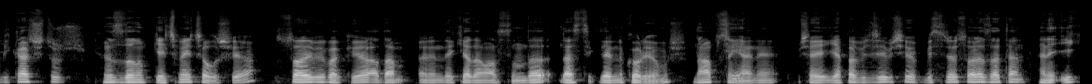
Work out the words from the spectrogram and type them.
birkaç tur hızlanıp geçmeye çalışıyor. Sonra bir bakıyor adam önündeki adam aslında lastiklerini koruyormuş. Ne yapsın Şey- yani şey yapabileceği bir şey yok. Bir süre sonra zaten hani ilk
